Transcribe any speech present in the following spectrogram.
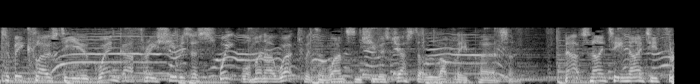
to be close to you. Gwen Guthrie, she was a sweet woman. I worked with her once and she was just a lovely person. Now it's 1993.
